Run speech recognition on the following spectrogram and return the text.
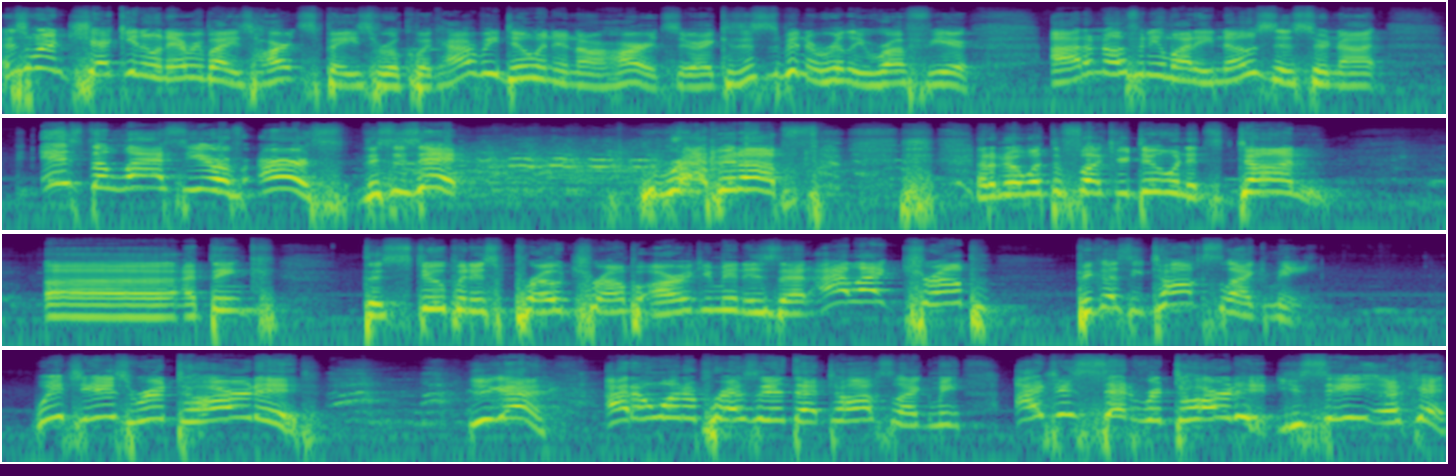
I just want to check in on everybody's heart space real quick. How are we doing in our hearts, right? Because this has been a really rough year. I don't know if anybody knows this or not. It's the last year of Earth. This is it. Wrap it up. I don't know what the fuck you're doing. It's done. Uh, I think the stupidest pro-Trump argument is that I like Trump because he talks like me, which is retarded. You got. I don't want a president that talks like me. I just said retarded. You see? Okay.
